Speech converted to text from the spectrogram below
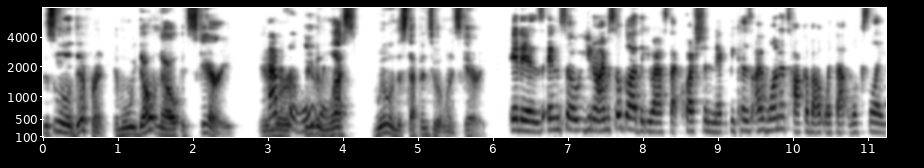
This is a little different, and when we don't know, it's scary, and Absolutely. we're even less willing to step into it when it's scary. It is, and so you know, I'm so glad that you asked that question, Nick, because I want to talk about what that looks like.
